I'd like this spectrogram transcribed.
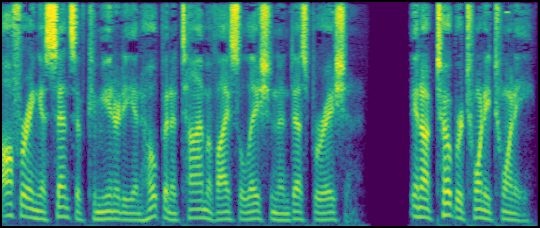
offering a sense of community and hope in a time of isolation and desperation. In October 2020,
